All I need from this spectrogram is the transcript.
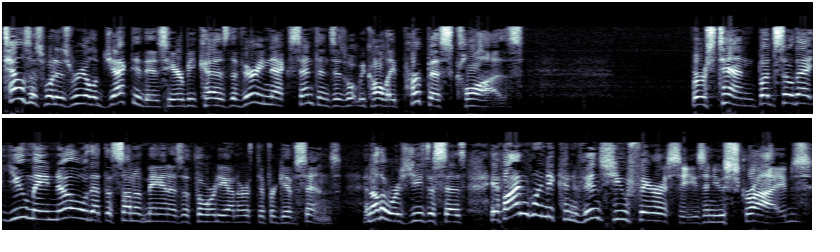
tells us what his real objective is here because the very next sentence is what we call a purpose clause. Verse 10, but so that you may know that the Son of Man has authority on earth to forgive sins. In other words, Jesus says, if I'm going to convince you Pharisees and you scribes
